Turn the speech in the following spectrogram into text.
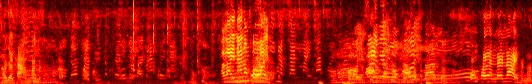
เขาจะถามกันอะไรนะน้องพลอย น้องพลอยสนใจรองเท้ากับตันต้องแพนไล่ๆค่ะนะ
